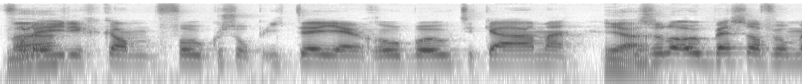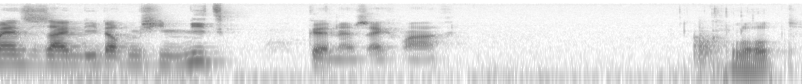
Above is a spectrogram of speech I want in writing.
Maar- volledig kan focussen op IT en robotica. Maar Ja, er zullen ook best wel veel mensen zijn die dat misschien niet kunnen, zeg maar. Klopt.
